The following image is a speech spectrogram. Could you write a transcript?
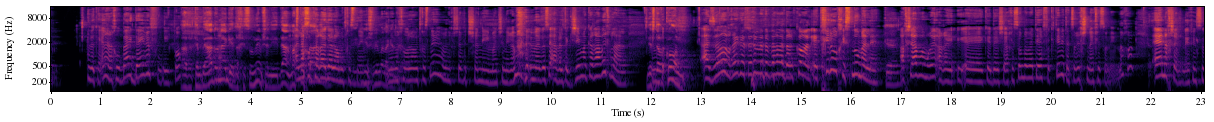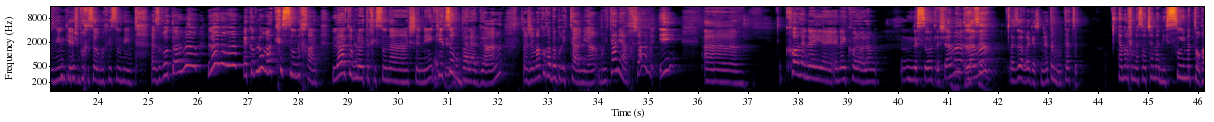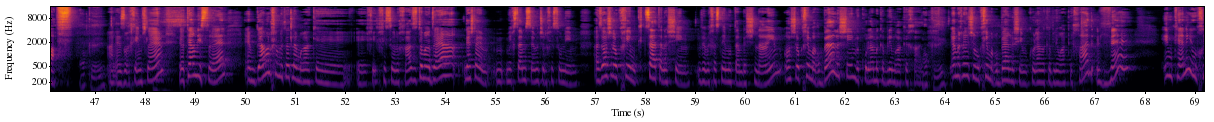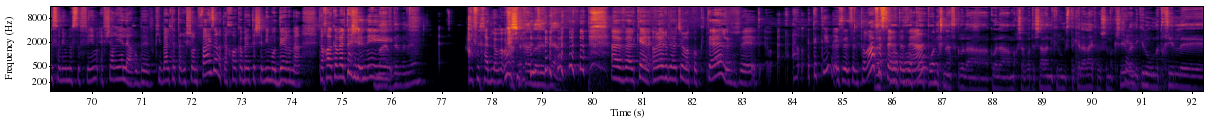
וכאלה, אנחנו בית די רפואי פה. אז אתם בעד או נגד החיסונים, שאני אדע, מה שאתה אנחנו. כרגע לא מתחסנים. יושבים על הגדר. אנחנו לא מתחסנים, אני חושבת שנים עד שנראה מה זה עושה, אבל תקשיב מה קרה בכלל. יש דרכון. עזוב, רגע, תכף נדבר על הדרכון. התחילו, חיסנו מלא. כן. עכשיו אומרים, הרי אה, כדי שהחיסון באמת יהיה אפקטיבי, אתה צריך שני חיסונים, נכון? אין עכשיו שני חיסונים, כי יש מחסור בחיסונים. אז רוטו אמר, לא נורא, יקבלו רק חיסון אחד. לא יקבלו את החיסון השני. אוקיי. קיצור, בלאגן. עכשיו, מה קורה בבריטניה? בריטניה עכשיו היא... אה, כל עיני, אה, עיני כל העולם נשואות לשם. למה? עזוב, רגע, שנייה את המוטציות. הם הולכים לעשות שם ניסוי מטורף אוקיי. על האזרחים שלהם, יותר מישראל. הם גם הולכים לתת להם רק אה, אה, חי- חיסון אחד, זאת אומרת זה היה, יש להם מכסה מסוימת של חיסונים, אז או שלוקחים קצת אנשים ומחסנים אותם בשניים, או שלוקחים הרבה אנשים וכולם מקבלים רק אחד. אוקיי. הם החליטו שהם לוקחים הרבה אנשים וכולם מקבלים רק אחד, ואם כן יהיו חיסונים נוספים, אפשר יהיה לערבב. קיבלת את הראשון פייזר, אתה יכול לקבל את השני מודרנה. אתה יכול לקבל את השני... מה ההבדל ביניהם? אף אחד לא ממש... אף אחד לא יודע. אבל כן, הולך להיות שם קוקטייל, ו... תגיד, זה, זה מטורף הסרט פה- הזה, פה- אה? פה- פה נכנס כל ה- כל המחשבות, ישר אני כאילו מסתכל עלייך ושמקשיב, כן. ואני כאילו מתחיל אה,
